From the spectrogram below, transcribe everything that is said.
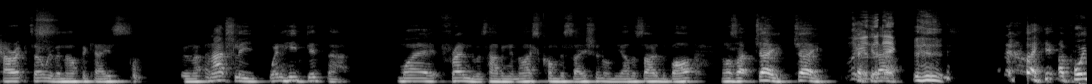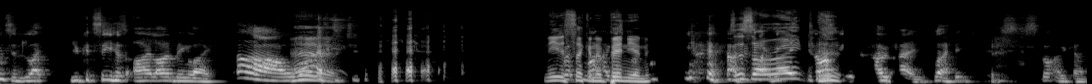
character with an uppercase. And actually, when he did that, my friend was having a nice conversation on the other side of the bar. And I was like, Jay, Jay, Look check at it out. I pointed like you could see his eye line being like, ah, "Oh, why ah. did you?" Need a But second my- I guess opinion. Yeah, Is this all right? okay, like it's not okay.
